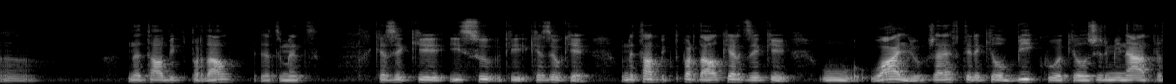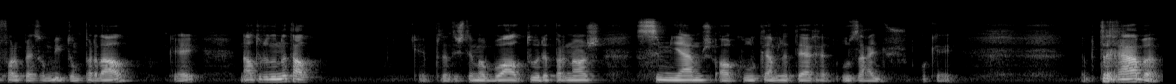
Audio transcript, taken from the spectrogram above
Uh, Natal bico de pardal, exatamente. Quer dizer que isso... Que, quer dizer o quê? O Natal bico de pardal quer dizer que o, o alho já deve ter aquele bico, aquele germinado para fora que parece um bico de um pardal, ok? Na altura do Natal. Okay? Portanto, isto é uma boa altura para nós semearmos ou colocarmos na terra os alhos. Okay? A beterraba.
